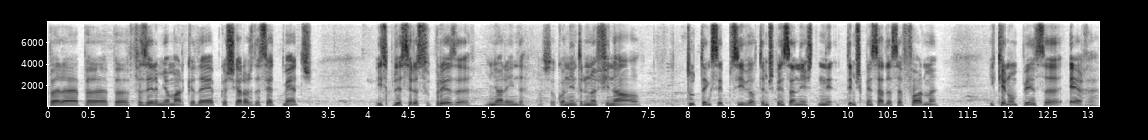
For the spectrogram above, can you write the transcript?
para, para, para fazer a melhor marca da época, chegar aos 17 metros e se puder ser a surpresa, melhor ainda. Só quando entro na final, tudo tem que ser possível. Temos que pensar, neste, temos que pensar dessa forma e quem não pensa, erra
